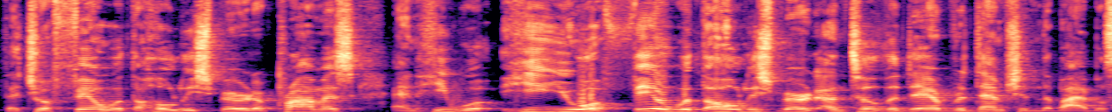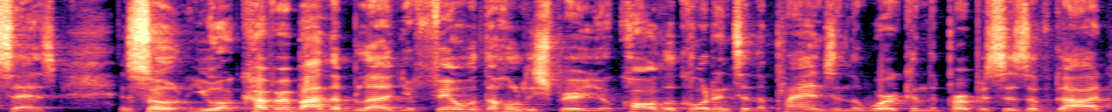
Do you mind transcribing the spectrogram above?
that you're filled with the Holy Spirit of promise, and He will He you are filled with the Holy Spirit until the day of redemption, the Bible says. And so you are covered by the blood, you're filled with the Holy Spirit, you're called according to the plans and the work and the purposes of God.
